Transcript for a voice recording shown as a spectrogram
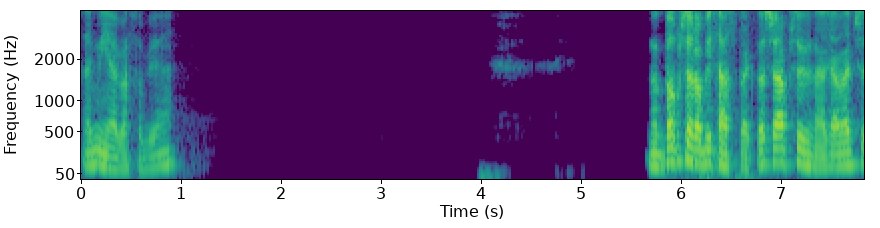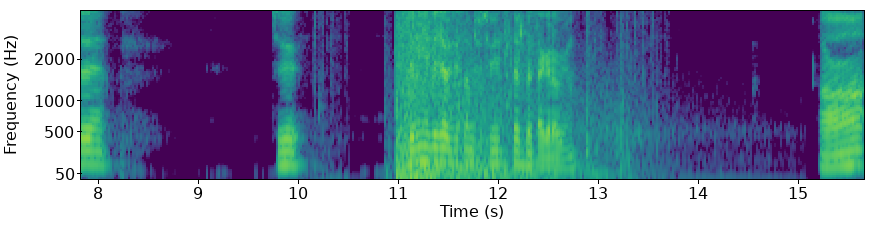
Ale mija go sobie. No dobrze robi suspekt, to trzeba przyznać, ale czy... Czy... Gdyby nie wiedział, gdzie są przeciwnicy, też by tak robił. O.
